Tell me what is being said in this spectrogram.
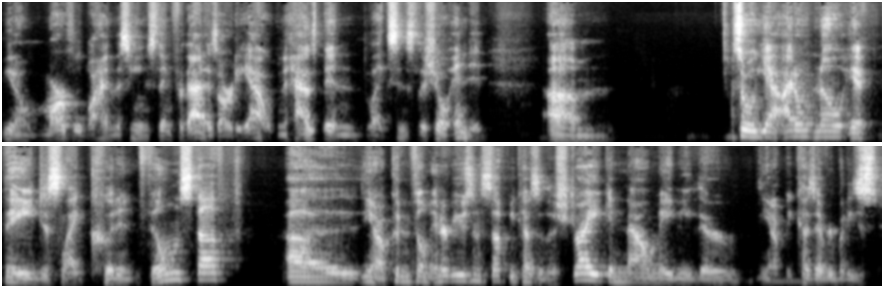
you know, Marvel behind the scenes thing for that is already out and has been like since the show ended. Um, so yeah, I don't know if they just like couldn't film stuff uh you know couldn't film interviews and stuff because of the strike and now maybe they're you know because everybody's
